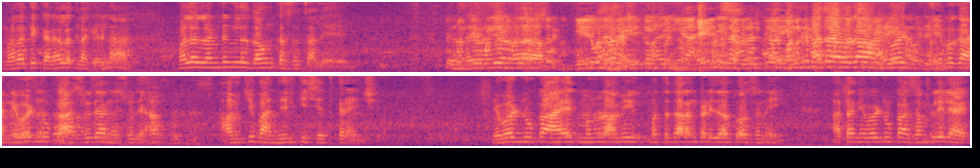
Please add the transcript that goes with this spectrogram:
मला ते करायलाच लागेल ना. मला लंडनला जाऊन कसं चालेल? निवड हे बघा निवडणुका असू द्या नसू द्या आमची बांधिलकी शेतकऱ्यांशी. निवडणुका आहेत म्हणून आम्ही मतदारांकडे जातो असं नाही. आता निवडणुका संपलेल्या आहेत.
